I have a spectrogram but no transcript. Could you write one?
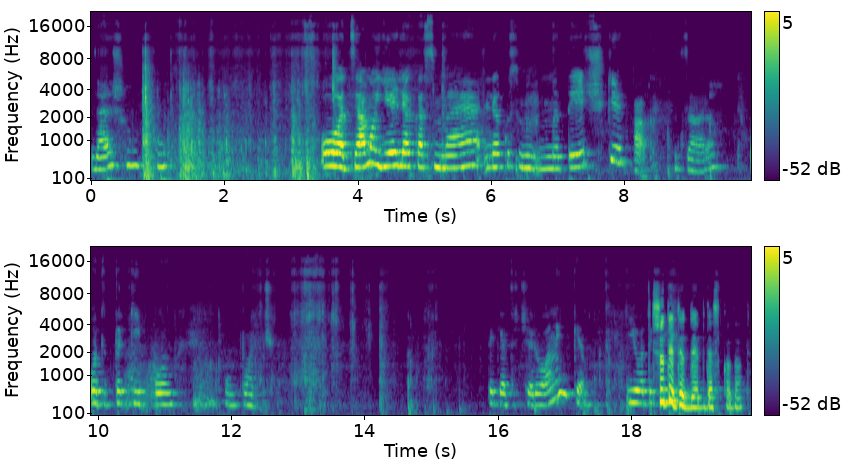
Далі. О, це моє для, косме... для косметички. Так, зараз. От такий пом... помпончик. Таке це червоненьке. І от Що ти туди будеш складати?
